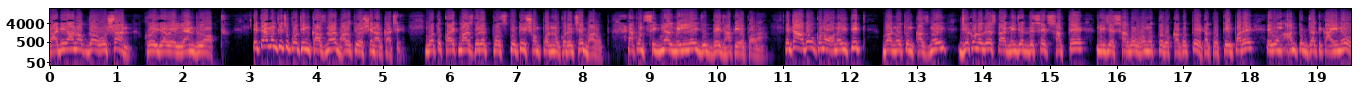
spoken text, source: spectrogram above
গার্ডিয়ান অব দ্য ওশান হয়ে যাবে ল্যান্ডলকড এটা এমন কিছু কঠিন কাজ নয় ভারতীয় সেনার কাছে। গত কয়েক মাস ধরে প্রস্তুতি সম্পন্ন করেছে ভারত। এখন সিগন্যাল মিললেই যুদ্ধে ঝাঁপিয়ে পড়া। এটা আদৌ কোনো অনৈতিক বা নতুন কাজ নয়। যে কোনো দেশ তার নিজের দেশের স্বার্থে নিজের সার্বভৌমত্ব রক্ষা করতে এটা করতেই পারে এবং আন্তর্জাতিক আইনেও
